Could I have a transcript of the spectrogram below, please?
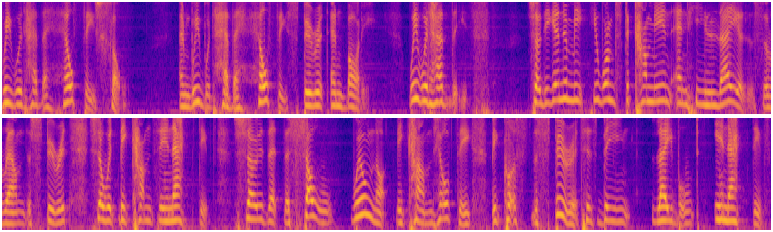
We would have a healthy soul. And we would have a healthy spirit and body. We would have these. So the enemy, he wants to come in and he layers around the spirit so it becomes inactive, so that the soul will not become healthy because the spirit has been labeled inactive.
